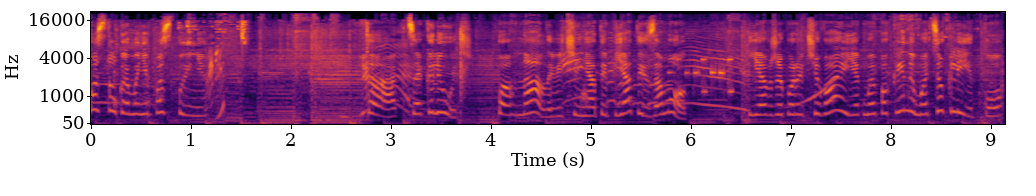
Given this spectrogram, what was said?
Постукай мені по спині. Так, це ключ. Погнали відчиняти п'ятий замок. Я вже перечуваю, як ми покинемо цю клітку.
